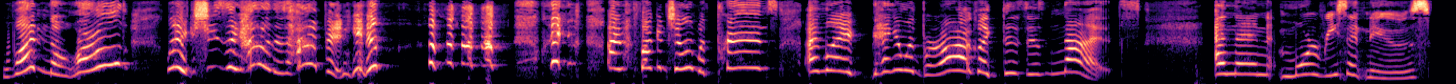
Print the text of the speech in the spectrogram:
what in the world? Like she's like, how did this happen? You know? like I'm fucking chilling with Prince. I'm like hanging with Barack. Like this is nuts. And then more recent news,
